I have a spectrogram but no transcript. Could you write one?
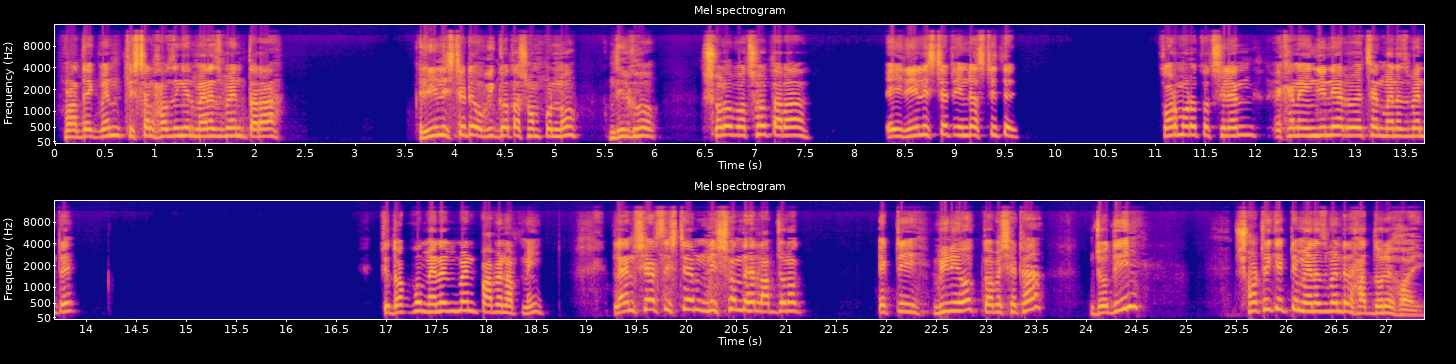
আপনারা দেখবেন ক্রিস্টাল হাউজিং এর ম্যানেজমেন্ট তারা রিয়েল এস্টেটে অভিজ্ঞতা সম্পন্ন। দীর্ঘ ষোলো বছর তারা এই রিয়েল এস্টেট ইন্ডাস্ট্রিতে কর্মরত ছিলেন। এখানে ইঞ্জিনিয়ার রয়েছেন ম্যানেজমেন্টে দক্ষ ম্যানেজমেন্ট পাবেন আপনি। ল্যান্ড শেয়ার সিস্টেম নিঃসন্দেহে লাভজনক একটি বিনিয়োগ। তবে সেটা যদি সঠিক একটি ম্যানেজমেন্টের হাত ধরে হয়।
